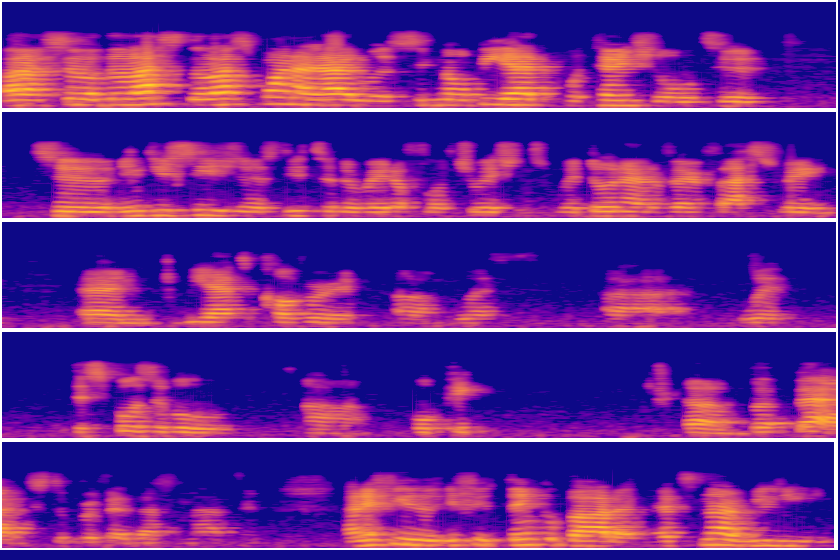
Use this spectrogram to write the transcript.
Uh, so the last the last point I had was Signal B had the potential to to induce seizures due to the rate of fluctuations. We're doing it at a very fast rate, and we had to cover it um, with uh, with disposable uh, opaque bu- bags to prevent that from happening. And if you if you think about it, it's not really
